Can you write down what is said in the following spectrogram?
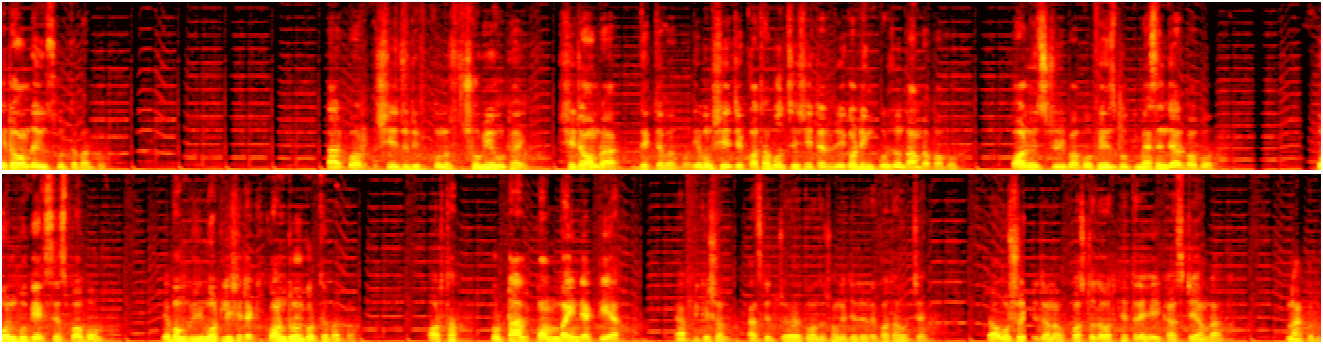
এটাও আমরা ইউজ করতে পারব। তারপর সে যদি কোনো ছবি উঠায়, সেটাও আমরা দেখতে পারব এবং সে যে কথা বলছে, সেটা রেকর্ডিং পর্যন্ত আমরা পাবো। কল হিস্ট্রি পাবো ফেসবুক মেসেঞ্জার পাবো ফোন বুক অ্যাক্সেস পাবো এবং রিমোটলি সেটাকে কন্ট্রোল করতে পারব। অর্থাৎ টোটাল কম্বাইন্ড একটি অ্যাপ অ্যাপ্লিকেশন আজকে তোমাদের সঙ্গে যেটা কথা হচ্ছে, তো অবশ্যই যেন কষ্ট দেওয়ার ক্ষেত্রে এই কাজটি আমরা না করি।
